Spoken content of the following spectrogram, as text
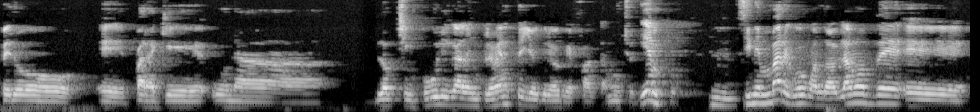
pero eh, para que una blockchain pública la implemente yo creo que falta mucho tiempo. Mm. Sin embargo, cuando hablamos de eh,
